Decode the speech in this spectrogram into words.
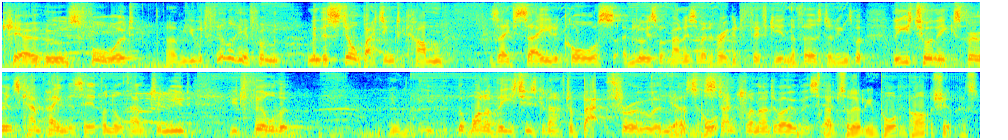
Keogh, who's forward. Um, you would feel here from, I mean, there's still batting to come. Saif Zaib, of course, and Lewis McManus have had a very good 50 in the first innings, but these two are the experienced campaigners here for Northampton. You'd, you'd feel that that one of these two is going to have to bat through and Yeah, a substantial amount of overs here. Absolutely important partnership, this.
